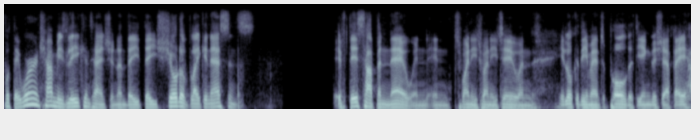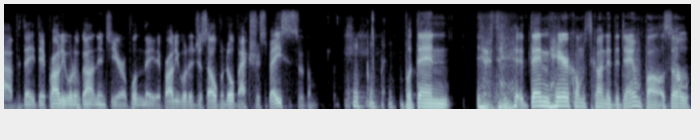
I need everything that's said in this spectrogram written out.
but they were in Champions League contention, and they they should have, like in essence, if this happened now in in 2022, and you look at the amount of pull that the English FA have, they they probably would have gotten into Europe, wouldn't they? They probably would have just opened up extra spaces for them but then then here comes kind of the downfall so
